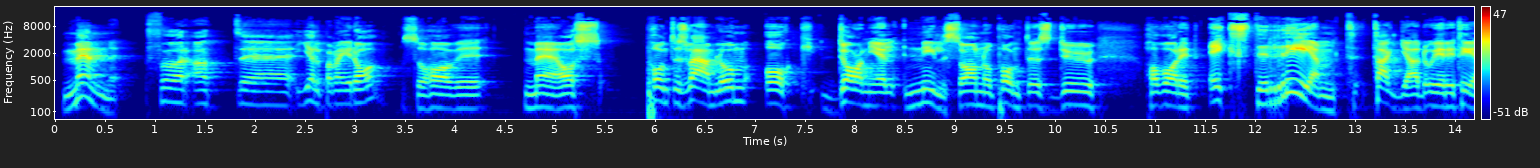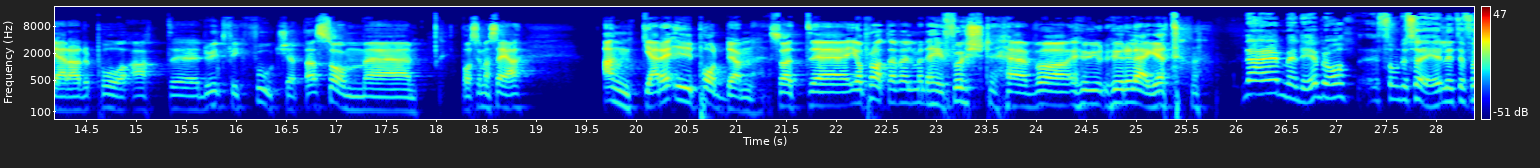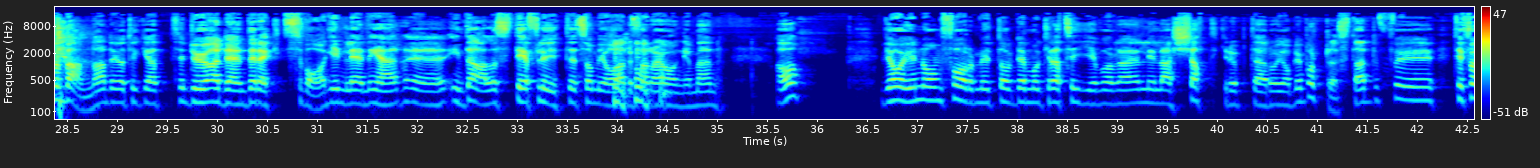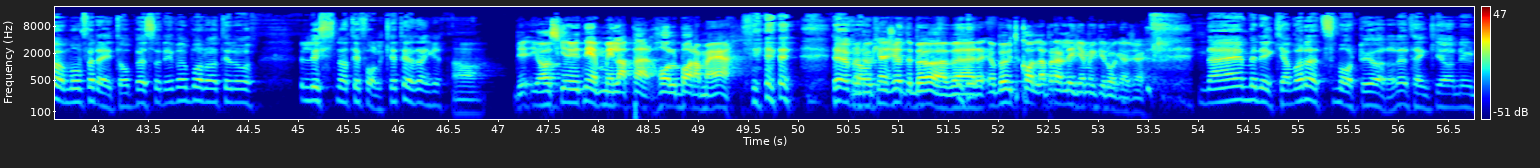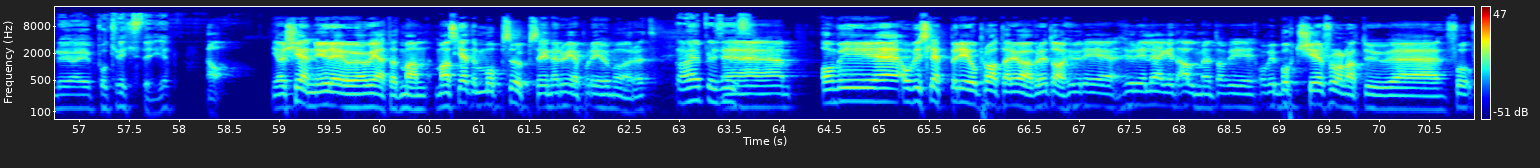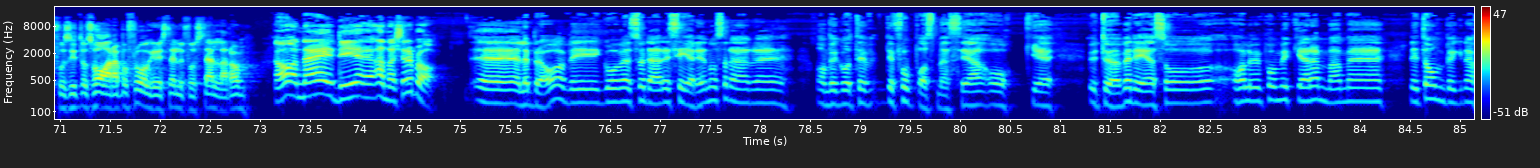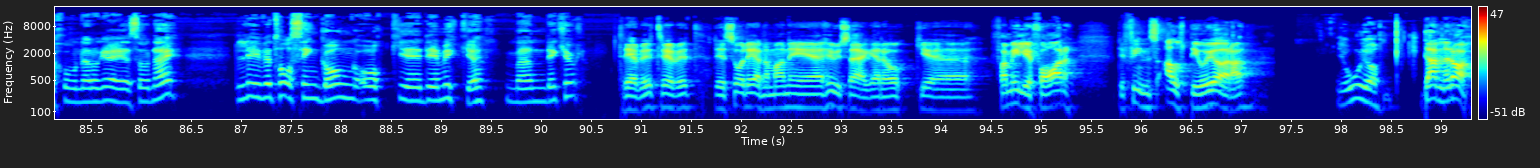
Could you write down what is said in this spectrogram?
Men för att eh, hjälpa mig idag så har vi med oss Pontus Wernbloom och Daniel Nilsson. Och Pontus, du har varit extremt taggad och irriterad på att eh, du inte fick fortsätta som, eh, vad ska man säga, ankare i podden. Så att eh, jag pratar väl med dig först. Vad, hur, hur är läget? Nej, men det är bra. Som du säger, lite förbannad. Jag tycker att du hade en direkt svag inledning här. Eh, inte alls det flytet som jag hade förra gången, men ja, vi har ju någon form av demokrati i vår lilla chattgrupp där och jag blev bortröstad för, till förmån för dig Tobbe. Så det är väl bara till att lyssna till folket helt enkelt. Ja. Jag har skrivit ner på min lapp här, håll bara med. det är bra. Men då kanske jag inte behöver, jag behöver inte kolla på den lika mycket då kanske. Nej, men det kan vara rätt smart att göra det tänker jag nu när jag är på krigsstigen. Ja. Jag känner ju det och jag vet att man, man ska inte mopsa upp sig när du är på det humöret. Nej, precis. Eh, om vi, eh, om vi släpper det och pratar i övrigt då. Hur är, hur är läget allmänt om vi, om vi bortser från att du eh, får, får sitta och svara på frågor istället för att ställa dem? Ja, nej, det, annars är det bra. Eh, eller bra, vi går väl sådär i serien och sådär. Eh, om vi går till det fotbollsmässiga och eh, utöver det så håller vi på mycket här hemma med lite ombyggnationer och grejer. Så nej, livet har sin gång och eh, det är mycket, men det är kul. Trevligt, trevligt. Det är så det är när man är husägare och eh, familjefar. Det finns alltid att göra. Jo, ja. Danne då?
